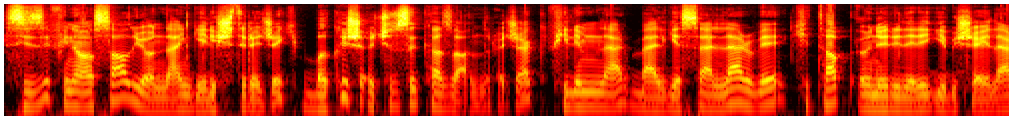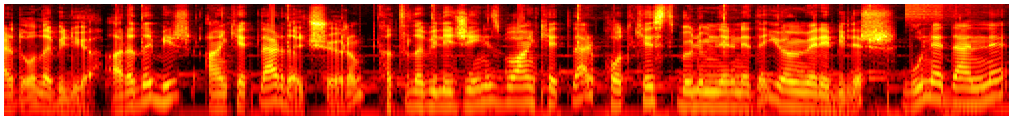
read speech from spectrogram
Sizi finansal yönden geliştirecek, bakış açısı kazandıracak filmler, belgeseller ve kitap önerileri gibi şeyler de olabiliyor. Arada bir anketler de açıyorum. Katılabileceğiniz bu anketler podcast bölümlerine de yön verebilir. Bu nedenle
